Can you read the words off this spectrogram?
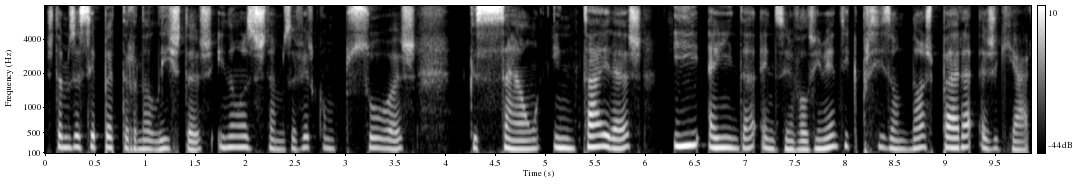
estamos a ser paternalistas e não as estamos a ver como pessoas que são inteiras e ainda em desenvolvimento e que precisam de nós para as guiar,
